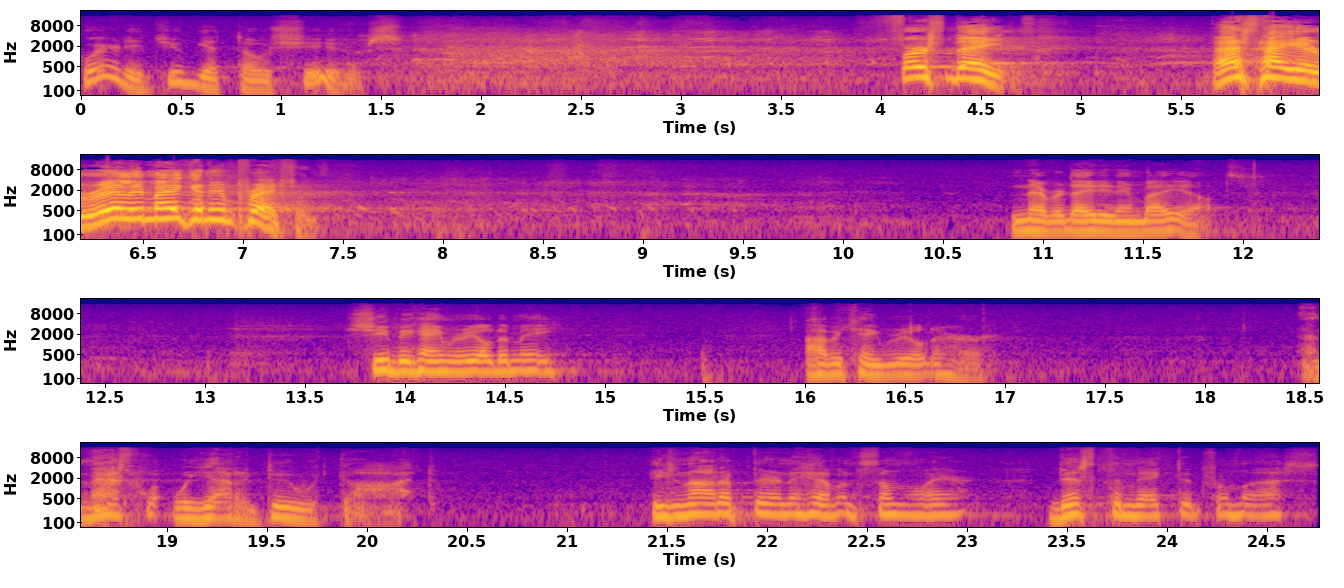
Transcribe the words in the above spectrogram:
Where did you get those shoes? First date. That's how you really make an impression. Never dated anybody else. She became real to me. I became real to her. And that's what we got to do with God. He's not up there in the heaven somewhere, disconnected from us.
